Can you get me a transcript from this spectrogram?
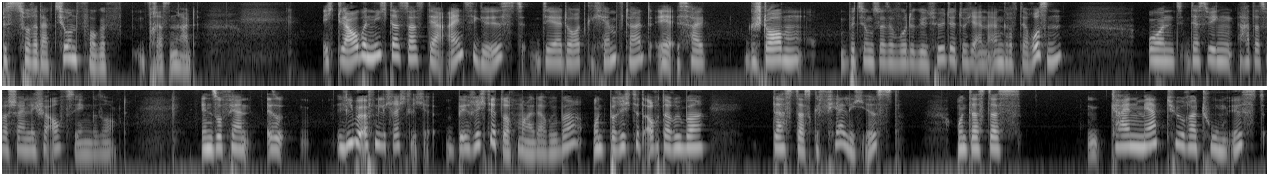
bis zur Redaktion vorgefressen hat. ich glaube nicht, dass das der Einzige ist, der dort gekämpft hat. Er ist halt gestorben, beziehungsweise wurde getötet durch einen Angriff der Russen. Und deswegen hat das wahrscheinlich für Aufsehen gesorgt. Insofern, also, liebe öffentlich-rechtliche, berichtet doch mal darüber und berichtet auch darüber, dass das gefährlich ist und dass das kein Märtyrertum ist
